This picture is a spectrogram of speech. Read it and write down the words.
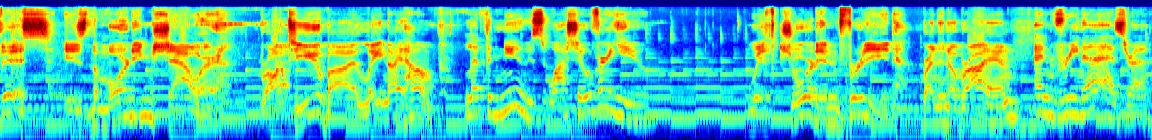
This is the morning shower. Brought to you by Late Night Hump. Let the news wash over you. With Jordan Fried, Brendan O'Brien, and Reena Ezra.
